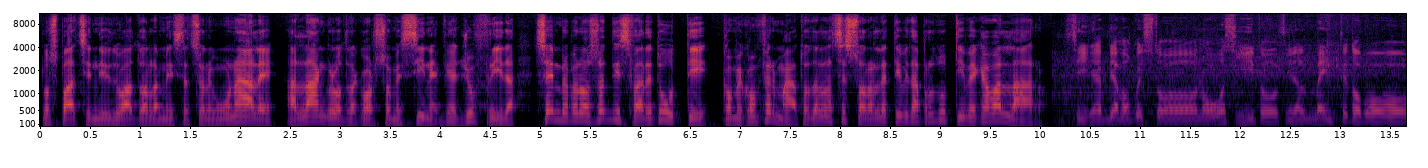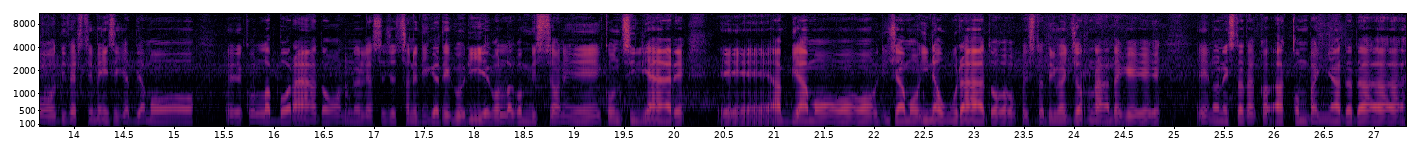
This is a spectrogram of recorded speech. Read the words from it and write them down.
Lo spazio individuato dall'amministrazione comunale, all'angolo tra Corso Messina e Via Giuffrida, sembra però soddisfare tutti, come confermato dall'assessore alle attività produttive Cavallaro. Sì, abbiamo questo nuovo sito, finalmente dopo diversi mesi che abbiamo eh, collaborato con le associazioni di categorie, con la commissione consigliare, eh, abbiamo diciamo, inaugurato questa prima giornata che eh, non è stata accompagnata da,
